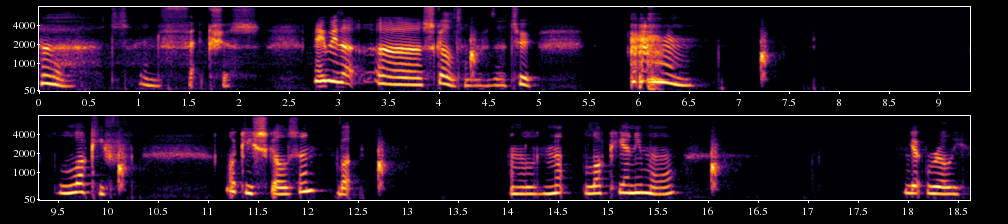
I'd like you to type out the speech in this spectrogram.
there. it's infectious. Maybe that uh, skeleton over there too. lucky, lucky skeleton, but I'm not lucky anymore. Yet really,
